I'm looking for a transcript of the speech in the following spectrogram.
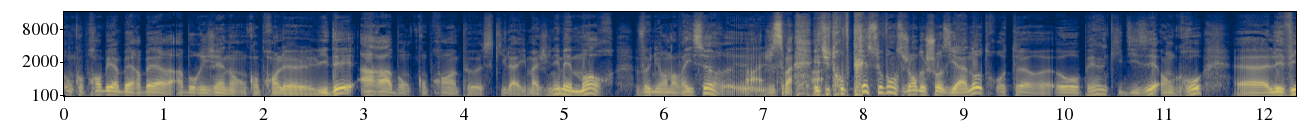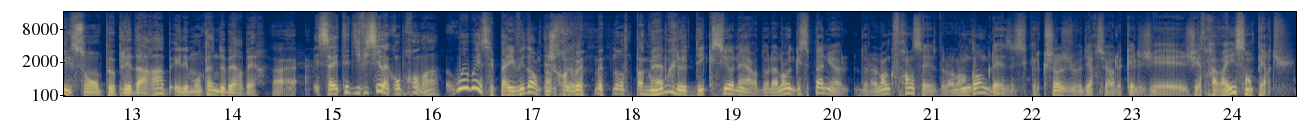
on comprend bien berbère, aborigène, on comprend l'idée. Arabe, on comprend un peu ce qu'il a imaginé, mais mort, venu en envahisseur, euh, je sais pas. Et tu trouves très souvent ce genre de choses. Il y a un autre auteur euh, européen qui disait, en gros, euh, les villes sont peuplées d'arabes et les montagnes de berbères. Et ça a été difficile à comprendre. Hein. Oui, oui, c'est pas évident. je crois que même, pas même le dictionnaire de la langue espagnole, de la langue française, de la langue anglaise, c'est quelque chose, je veux dire, sur lequel j'ai travaillé, sont perdus.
